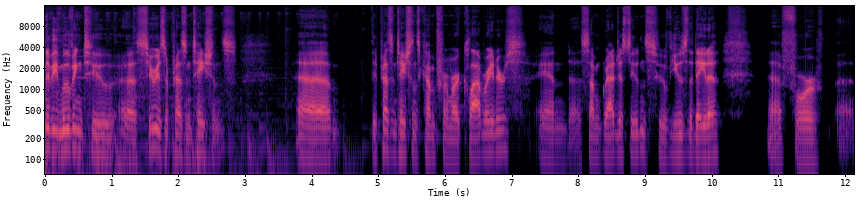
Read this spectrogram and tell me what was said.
going to be moving to a series of presentations. Uh, the presentations come from our collaborators and uh, some graduate students who've used the data uh, for uh,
